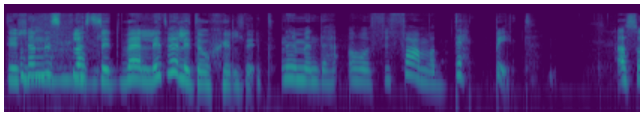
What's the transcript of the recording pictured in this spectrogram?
det kändes plötsligt väldigt, väldigt oskyldigt. Nej men det, åh, för fan vad deppigt. Alltså,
